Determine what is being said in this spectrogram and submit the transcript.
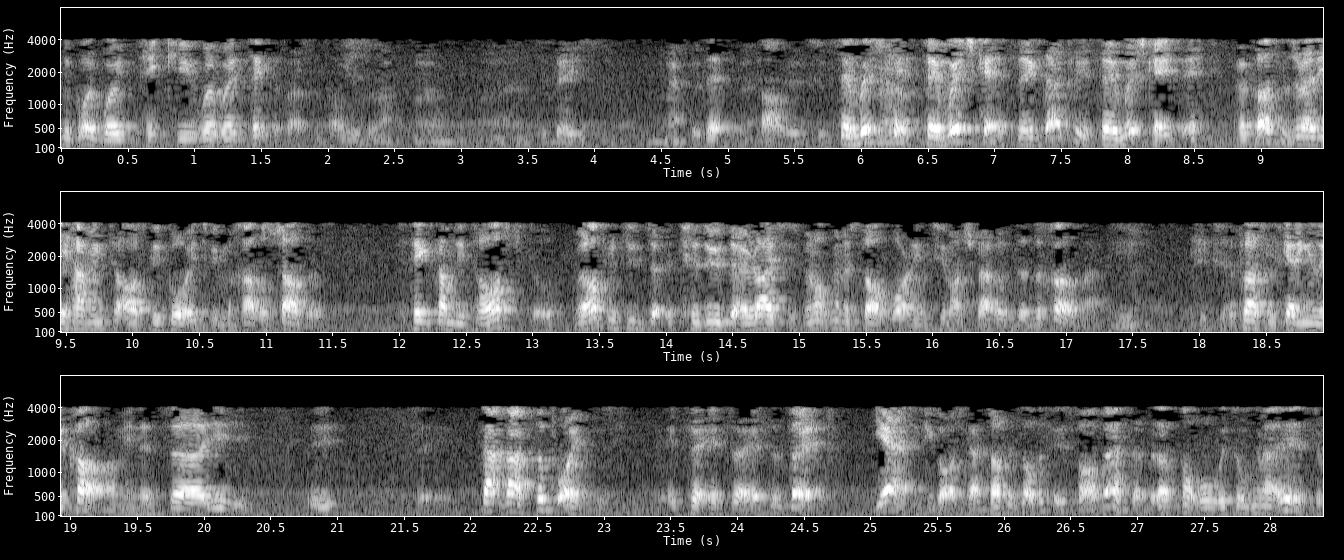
the guy won't take you. Won't, won't take the person's house. It's not um, uh, today's method. So, oh, so in which case, so in which case, so exactly, so in which case, if, if a person's already having to ask a goy to be Mechal Shabbos, to take somebody to hospital, we're asking to, do- to do the Orisis, we're not going to start worrying too much about the, the chol now. Yeah, The person's getting in the car, I mean, it's, uh, you, you, that, that's the point. It's, it's a, it's a, it's a, so yes, if you've got a setup, it's obviously it's far better, but that's not what we're talking about here. So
